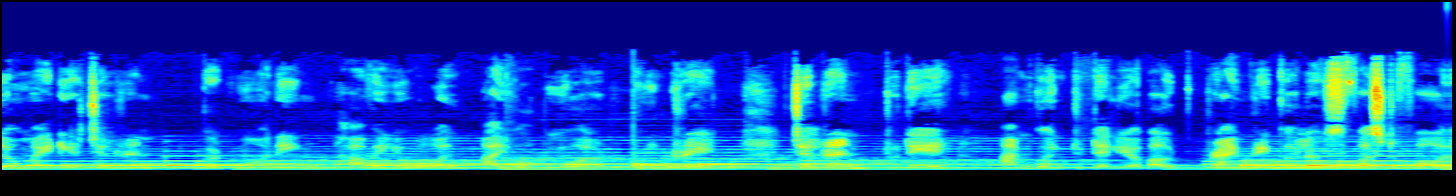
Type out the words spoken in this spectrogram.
Hello, my dear children. Good morning. How are you all? I hope you are doing great. Children, today I'm going to tell you about primary colors. First of all,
